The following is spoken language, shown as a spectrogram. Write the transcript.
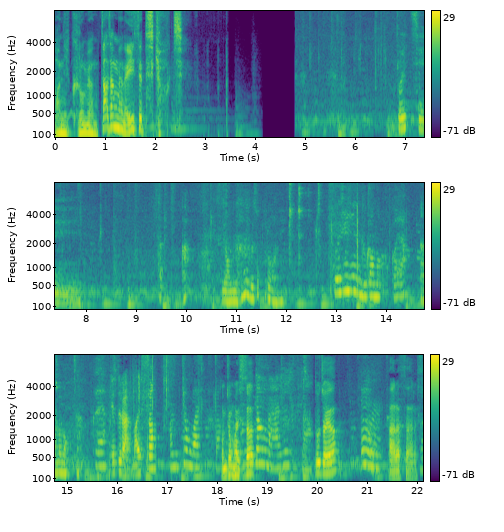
아니 그러면 짜장면 A 세트 시켜 먹지. 옳지. 아? 이 언니 한 입에 쏙 들어가네. 소시지는 누가 먹을 거야? 나눠 먹자. 그래 얘들아, 맛있어? 엄청 맛있어 엄청 맛있어? 엄청 맛있어 또 줘요? 응 알았어 알았어.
